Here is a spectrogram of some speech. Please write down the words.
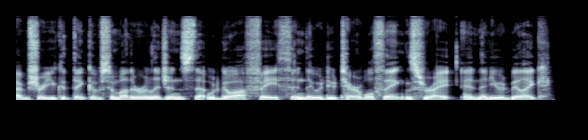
I'm sure you could think of some other religions that would go off faith and they would do terrible things, right? And then you would be like,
